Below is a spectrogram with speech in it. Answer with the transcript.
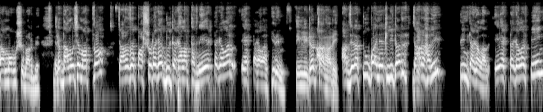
দাম অবশ্যই বাড়বে। এটার দাম হচ্ছে মাত্র চার হাজার পাঁচশো টাকা দুইটা কালার থাকবে। একটা কালার একটা কালার ক্রিম তিন লিটার চার হাড়ি। আর যেটা টু পয়েন্ট এইট লিটার চার হাড়ি তিনটা কালার এই একটা কালার পিঙ্ক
